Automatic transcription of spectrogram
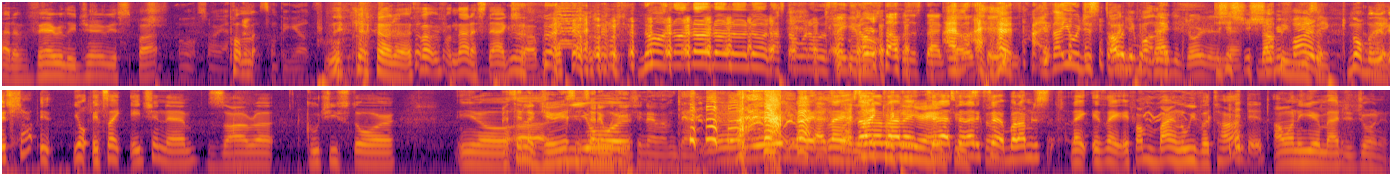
at a very luxurious spot, oh, sorry. I Put thought my- something else. no, no, if I- if I'm not a stag shop. no, no, no, no, no, no. That's not what I was saying at all. First, that was a stack. I, That was I. I thought you were just talking they put about like Majid Jordan just, there? just be shopping fine. music. No, but Like, it's shop. It, yo, it's like H and M, Zara, Gucci store. You know, I say uh, luxurious instead of Dior. with H&M. I'm dead. You know what I mean? like, That's like, funny. no, no, like no, like, to that, to to that extent. But I'm just like, it's like if I'm buying Louis Vuitton, did. I want to hear Majid Jordan.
